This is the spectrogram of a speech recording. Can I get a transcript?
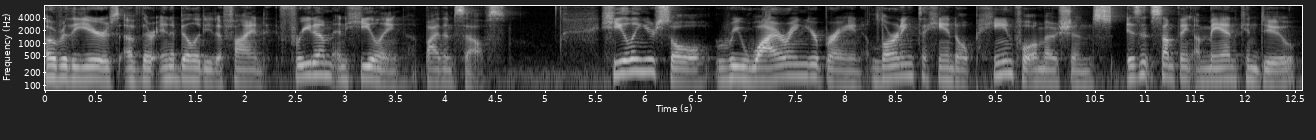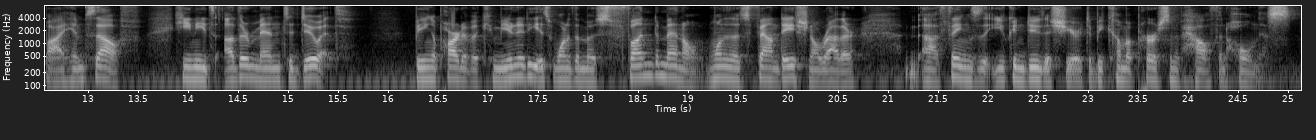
over the years of their inability to find freedom and healing by themselves. Healing your soul, rewiring your brain, learning to handle painful emotions isn't something a man can do by himself. He needs other men to do it. Being a part of a community is one of the most fundamental, one of those foundational, rather, uh, things that you can do this year to become a person of health and wholeness.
